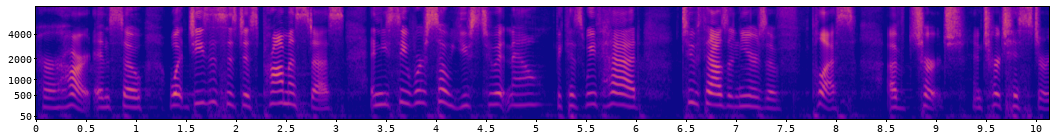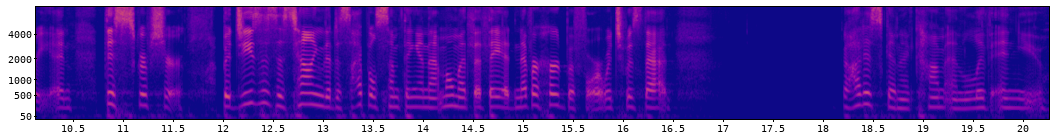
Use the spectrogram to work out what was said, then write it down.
her heart. And so, what Jesus has just promised us, and you see, we're so used to it now because we've had 2,000 years of plus of church and church history and this scripture. But Jesus is telling the disciples something in that moment that they had never heard before, which was that God is going to come and live in you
